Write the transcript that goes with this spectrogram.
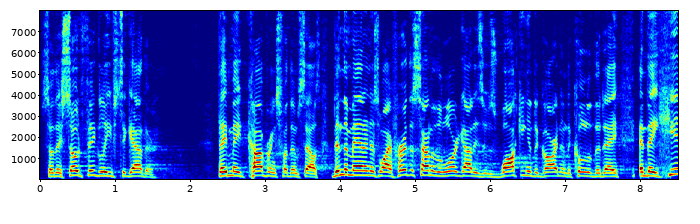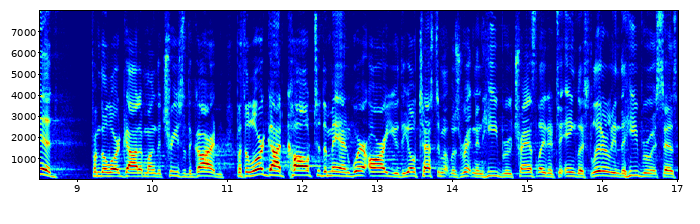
So they sewed fig leaves together. They made coverings for themselves. Then the man and his wife heard the sound of the Lord God as he was walking in the garden in the cool of the day, and they hid from the Lord God among the trees of the garden. But the Lord God called to the man, Where are you? The Old Testament was written in Hebrew, translated to English. Literally in the Hebrew, it says,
